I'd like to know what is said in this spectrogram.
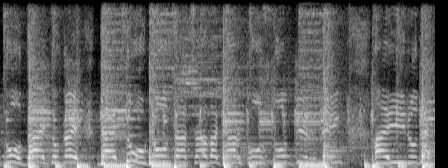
都大都会大東京立ちはだかる高層ビルディング。灰色で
